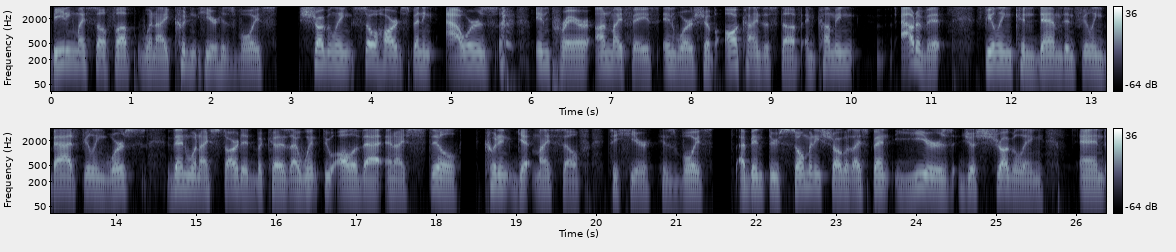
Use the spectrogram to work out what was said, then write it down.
beating myself up when I couldn't hear his voice struggling so hard, spending hours in prayer, on my face, in worship, all kinds of stuff, and coming out of it feeling condemned and feeling bad, feeling worse than when I started because I went through all of that and I still couldn't get myself to hear his voice. I've been through so many struggles. I spent years just struggling and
